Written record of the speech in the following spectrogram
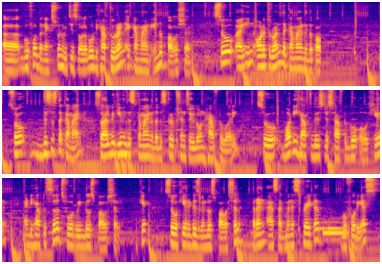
uh, go for the next one which is all about you have to run a command in the PowerShell so uh, in order to run the command in the Power so this is the command. So I'll be giving this command in the description so you don't have to worry. So what you have to do is just have to go over here and you have to search for windows powershell okay? So here it is windows powershell run as administrator go for yes.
